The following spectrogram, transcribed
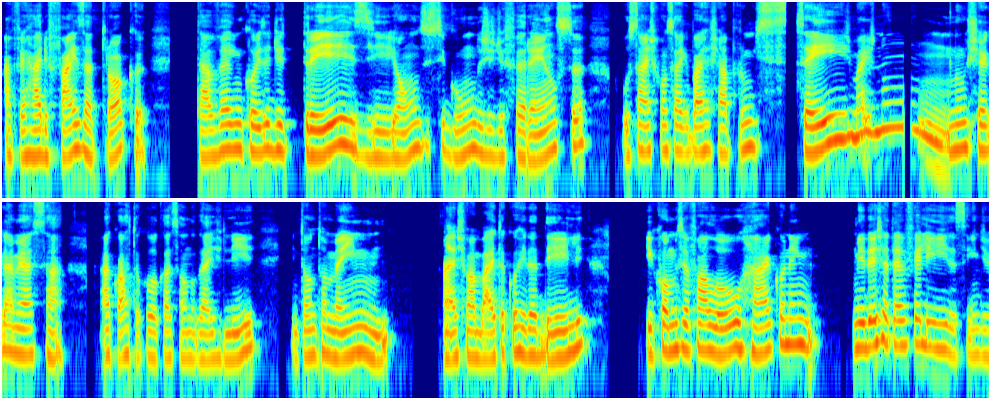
a Ferrari faz a troca, Tava em coisa de 13, 11 segundos de diferença. O Sainz consegue baixar para uns 6, mas não, não chega a ameaçar a quarta colocação do Gasly. Então também acho uma baita corrida dele. E como você falou, o Raikkonen me deixa até feliz, assim, de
